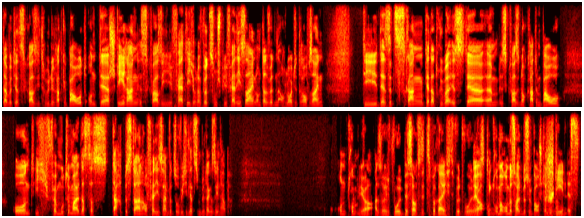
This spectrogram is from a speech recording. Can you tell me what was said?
da wird jetzt quasi die Tribüne gerade gebaut und der Stehrang ist quasi fertig oder wird zum Spiel fertig sein und da werden auch Leute drauf sein. Die, der Sitzrang, der da drüber ist, der ähm, ist quasi noch gerade im Bau. Und ich vermute mal, dass das Dach bis dahin auch fertig sein wird, so wie ich die letzten Bilder gesehen habe. Und drum, Ja, also wohl bis auf Sitzbereich wird wohl ja, das Ding drumherum ist halt ein bisschen Baustelle. ne? stehen. Ist,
